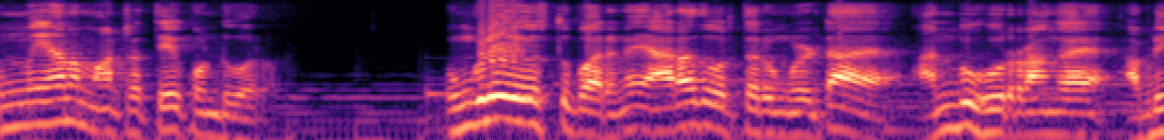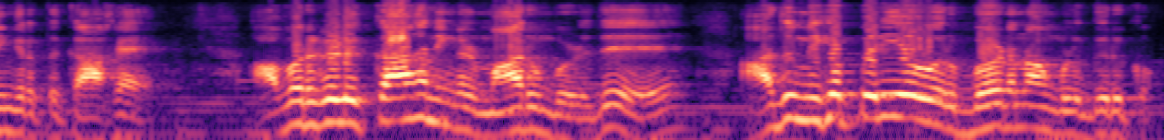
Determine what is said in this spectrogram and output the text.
உண்மையான மாற்றத்தையே கொண்டு வரும். உங்களே யோசித்து பாருங்க யாராவது ஒருத்தர் உங்கள்கிட்ட அன்பு கூறுறாங்க அப்படிங்கிறதுக்காக அவர்களுக்காக நீங்கள் மாறும் பொழுது அது மிகப்பெரிய ஒரு பேர்டனா உங்களுக்கு இருக்கும்.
